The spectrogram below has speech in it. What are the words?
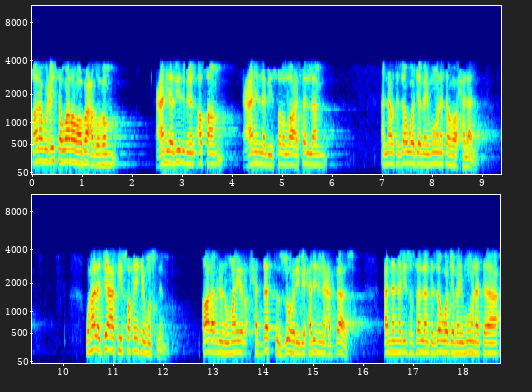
قال أبو عيسى وروى بعضهم عن يزيد بن الأصم عن النبي صلى الله عليه وسلم أنه تزوج ميمونة وهو حلال. وهذا جاء في صحيح مسلم. قال ابن نمير حدثت الزهري بحديث ابن عباس أن النبي صلى الله عليه وسلم تزوج ميمونة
